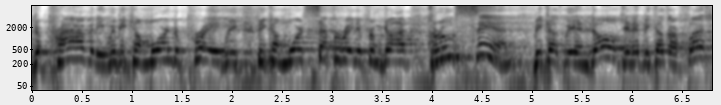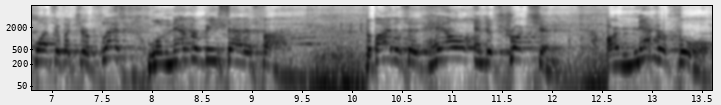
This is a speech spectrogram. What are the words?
depravity. We become more depraved. We become more separated from God through sin because we indulge in it because our flesh wants it, but your flesh will never be satisfied. The Bible says hell and destruction are never full.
